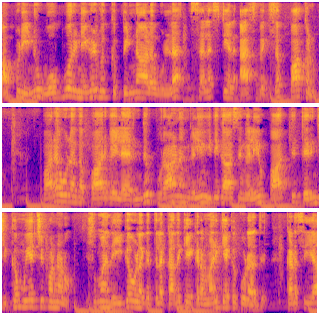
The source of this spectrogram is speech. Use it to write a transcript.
அப்படின்னு ஒவ்வொரு நிகழ்வுக்கு பின்னால உள்ள செலஸ்டியல் ஆஸ்பெக்ட்ஸை பார்க்கணும். பரவுலக பார்வையில இருந்து புராணங்களையும் இதிகாசங்களையும் பார்த்து தெரிஞ்சுக்க முயற்சி பண்ணணும். சும்மா இந்த இக உலகத்துல கதை கேட்கிற மாதிரி கேட்க கூடாது கடைசியா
